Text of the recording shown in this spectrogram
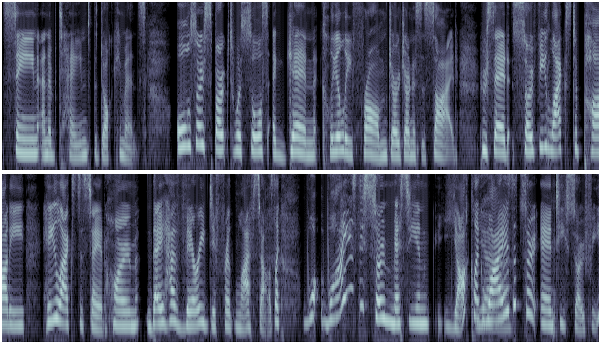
seen and obtained the documents, also spoke to a source again, clearly from Joe Jonas's side, who said Sophie likes to party, he likes to stay at home. They have very different lifestyles. Like, what? Why is this so messy and yuck? Like, why is it so anti Sophie?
